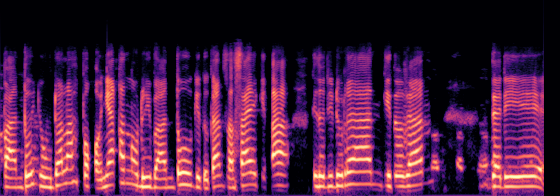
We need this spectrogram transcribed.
bantu, ya udahlah pokoknya kan udah dibantu gitu kan selesai kita tidur tiduran gitu kan. Jadi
